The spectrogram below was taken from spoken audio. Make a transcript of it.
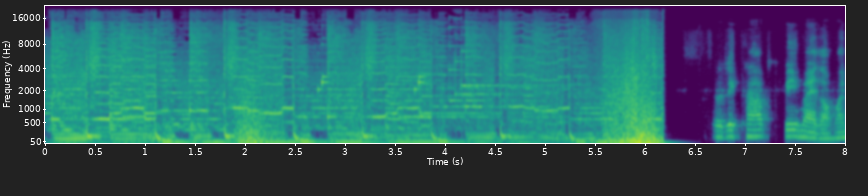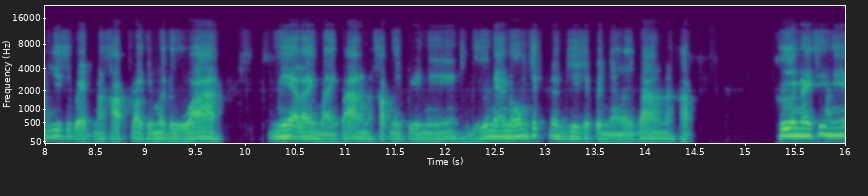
สวัสดีครับ ปีใหม่ 2021 นะครับ เราจะมาดูว่ามีอะไรใหม่บ้างนะครับ ในปีนี้ หรือแนวโน้มเทคโนโลยีจะเป็นอย่างไรบ้างนะครับ คือในที่นี้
